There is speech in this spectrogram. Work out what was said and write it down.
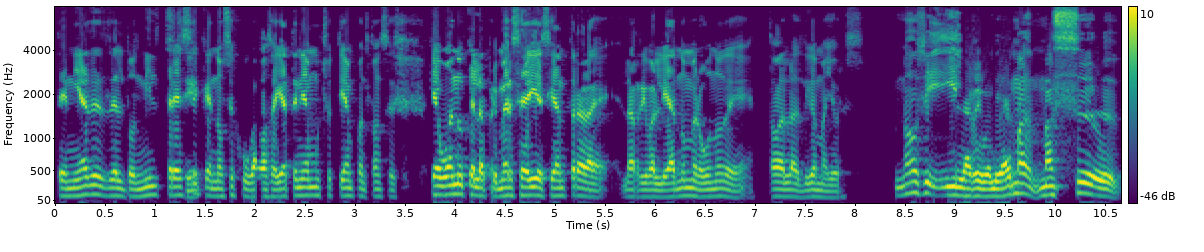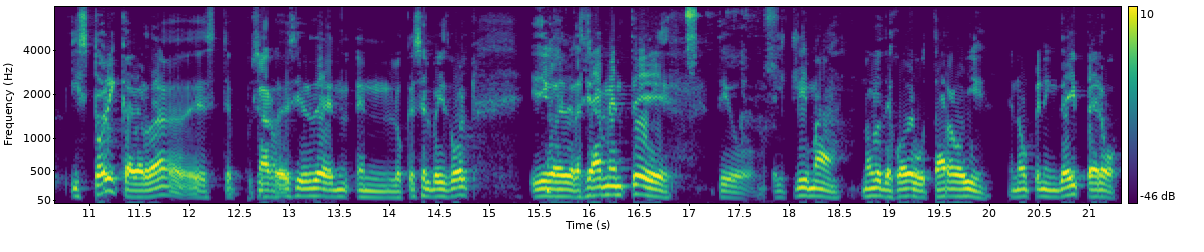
Tenía desde el 2013 que no se jugaba, o sea, ya tenía mucho tiempo. Entonces, qué bueno que la primera serie sea entre la, rivalidad número uno de todas las ligas mayores. No, sí, y la rivalidad más, más eh, histórica, ¿verdad? Este, pues claro. se puede decir en lo que es el béisbol. Y digo, desgraciadamente, digo, el clima no los dejó debutar hoy en Opening Day, pero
